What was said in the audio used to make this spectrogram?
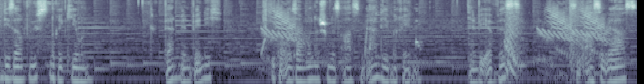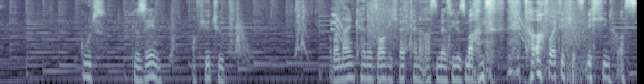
in dieser Wüstenregion werden wir ein wenig über unser wunderschönes ASMR-Leben reden. Denn wie ihr wisst, sind ASMRs gut gesehen auf YouTube. Aber nein, keine Sorge, ich werde keine ASMR-Videos machen. Darauf wollte ich jetzt nicht hinaus.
